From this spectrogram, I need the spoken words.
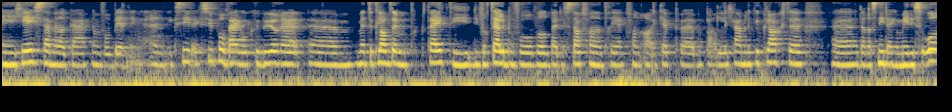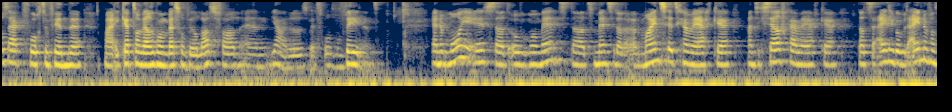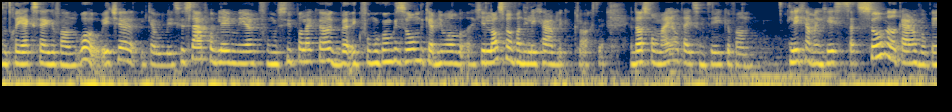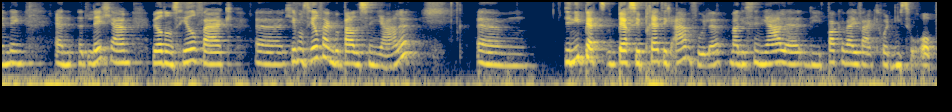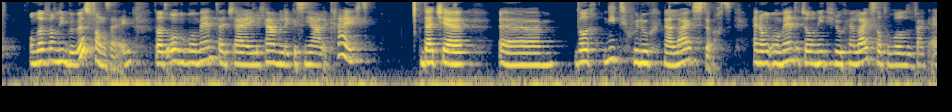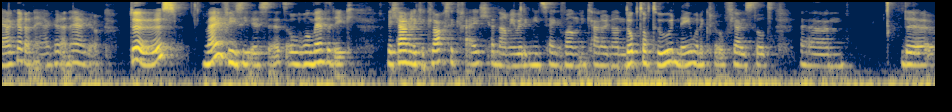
en je geest staan met elkaar in verbinding. En ik zie het echt super vaak ook gebeuren um, met de klanten in mijn praktijk. Die, die vertellen bijvoorbeeld bij de start van het traject van... Oh, ik heb uh, bepaalde lichamelijke klachten. Uh, daar is niet echt een medische oorzaak voor te vinden. Maar ik heb er wel gewoon best wel veel last van. En ja, dat is best wel vervelend. En het mooie is dat op het moment dat mensen dan aan mindset gaan werken, aan zichzelf gaan werken, dat ze eigenlijk op het einde van het traject zeggen van wow, weet je, ik heb een beetje slaapprobleem meer, ik voel me super lekker, ik, ben, ik voel me gewoon gezond, ik heb niet meer, geen last meer van die lichamelijke klachten. En dat is voor mij altijd zo'n teken van lichaam en geest staat zo met elkaar in verbinding. En het lichaam wil ons heel vaak, uh, geeft ons heel vaak bepaalde signalen. Um, die niet per, se prettig aanvoelen, maar die signalen die pakken wij vaak gewoon niet zo op. Omdat we er niet bewust van zijn dat op het moment dat jij lichamelijke signalen krijgt, dat je uh, er niet genoeg naar luistert. En op het moment dat je er niet genoeg naar luistert, dan wordt het vaak erger en erger en erger. Dus mijn visie is het, op het moment dat ik lichamelijke klachten krijg. En daarmee wil ik niet zeggen van ik ga nu naar een dokter toe. Nee, want ik geloof juist dat ehm, de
